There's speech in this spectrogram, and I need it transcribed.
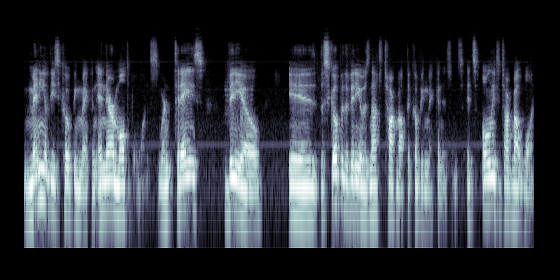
many of these coping mechanisms, and there are multiple ones, where today's video is, the scope of the video is not to talk about the coping mechanisms. It's only to talk about one.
